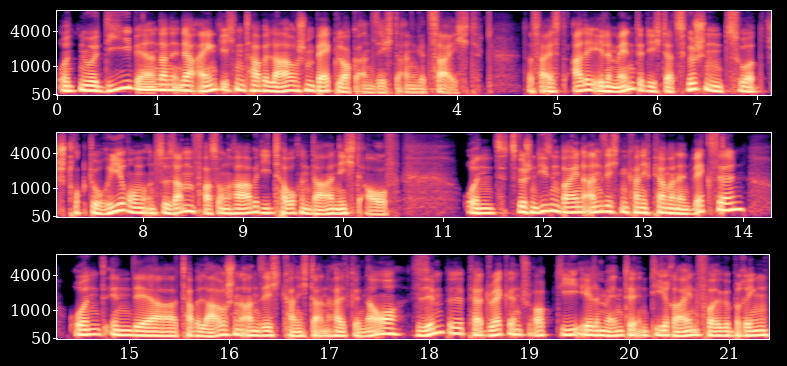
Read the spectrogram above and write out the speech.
Und nur die werden dann in der eigentlichen tabellarischen Backlog-Ansicht angezeigt. Das heißt, alle Elemente, die ich dazwischen zur Strukturierung und Zusammenfassung habe, die tauchen da nicht auf. Und zwischen diesen beiden Ansichten kann ich permanent wechseln und in der tabellarischen Ansicht kann ich dann halt genau simpel per Drag and Drop die Elemente in die Reihenfolge bringen,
